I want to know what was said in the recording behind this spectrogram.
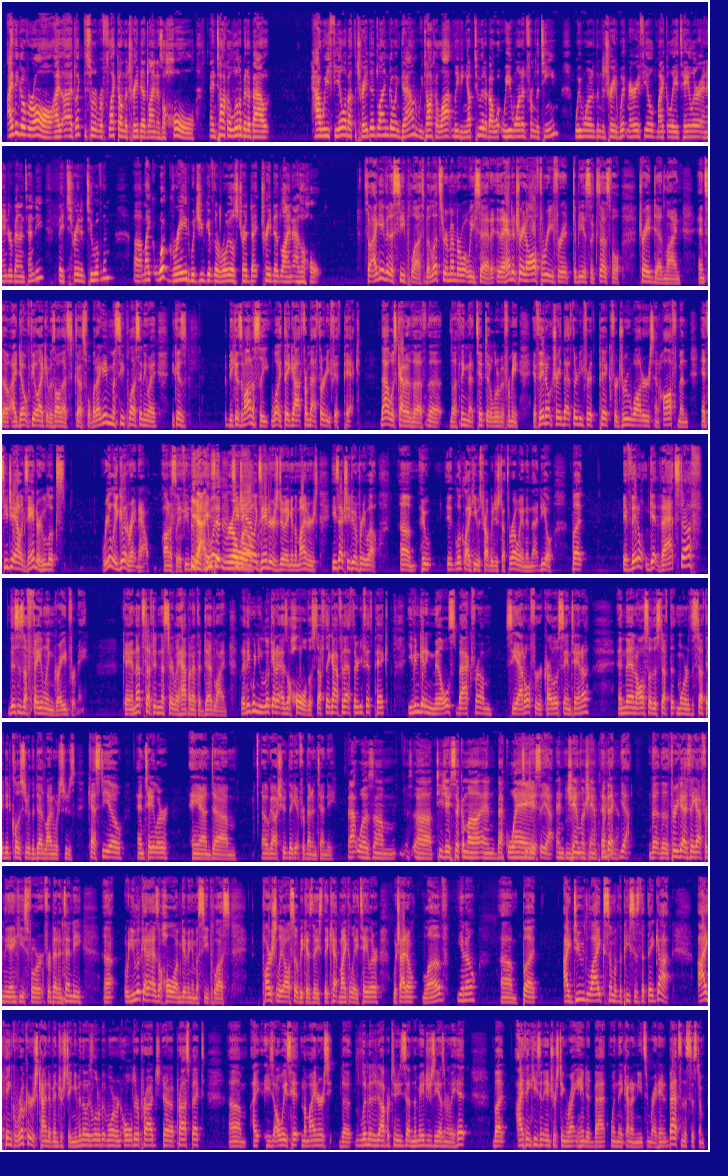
I think overall, I, would like to sort of reflect on the trade deadline as a whole and talk a little bit about how we feel about the trade deadline going down. We talked a lot leading up to it about what we wanted from the team. We wanted them to trade Whit Merrifield, Michael A. Taylor, and Andrew Benintendi. They traded two of them. Uh, Mike, what grade would you give the Royals trade de- trade deadline as a whole? So I gave it a C plus, but let's remember what we said. They had to trade all three for it to be a successful trade deadline, and so I don't feel like it was all that successful. But I gave them a C plus anyway because because of honestly what they got from that 35th pick that was kind of the the the thing that tipped it a little bit for me. If they don't trade that 35th pick for Drew Waters and Hoffmann and CJ Alexander, who looks really good right now, honestly, if you've been yeah, he's hitting real CJ well. Alexander is doing in the minors, he's actually doing pretty well. Um, who it looked like he was probably just a throw in in that deal, but if they don't get that stuff, this is a failing grade for me. Okay. And that stuff didn't necessarily happen at the deadline. But I think when you look at it as a whole, the stuff they got for that 35th pick, even getting Mills back from Seattle for Carlos Santana, and then also the stuff that more the stuff they did closer to the deadline, which is Castillo and Taylor and um, oh gosh, who did they get for Benintendi? That was um, uh, T.J. Sikkema and Beck Way, TJ, yeah. and mm-hmm. Chandler Champlain. And Beck, yeah. yeah. the the three guys they got from the Yankees for for Benintendi. Uh, when you look at it as a whole, I'm giving him a C plus. Partially also because they they kept Michael A. Taylor, which I don't love, you know, um, but I do like some of the pieces that they got. I think Rooker's kind of interesting, even though he's a little bit more of an older proj- uh, prospect. Um, I, he's always hit in the minors. The limited opportunities in the majors, he hasn't really hit. But I think he's an interesting right-handed bat when they kind of need some right-handed bats in the system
